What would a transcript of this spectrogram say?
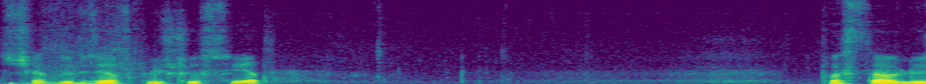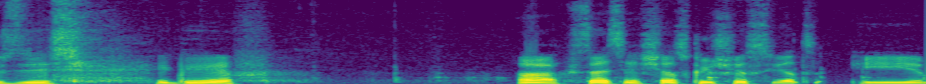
Сейчас, друзья, включу свет. Поставлю здесь ЭГФ. А, кстати, сейчас включу свет и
